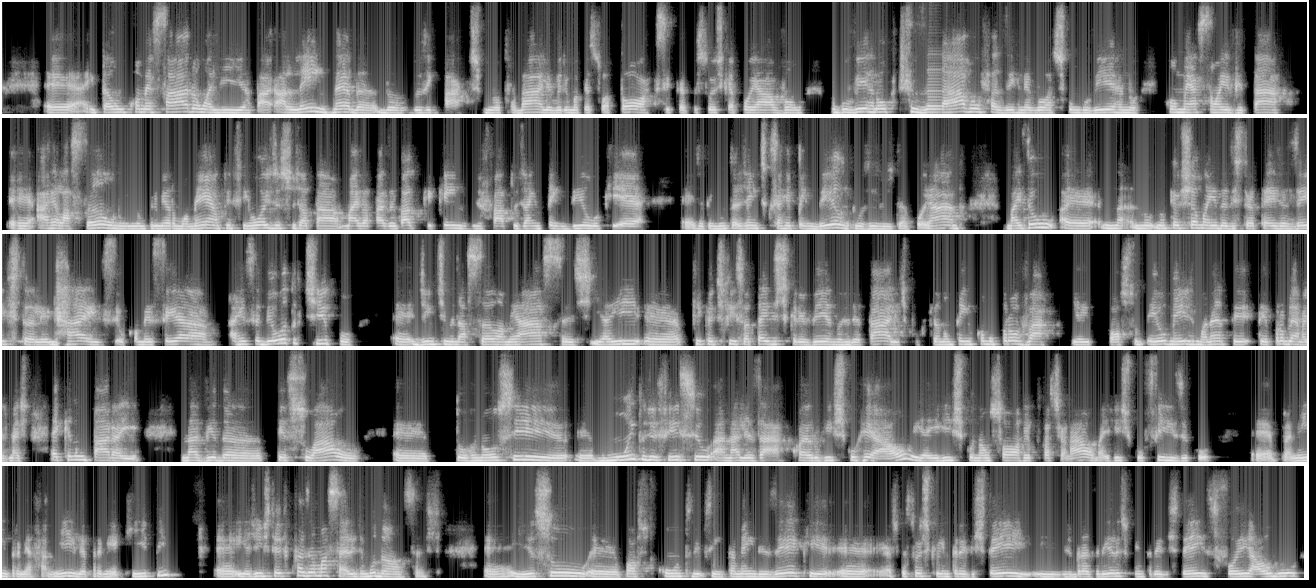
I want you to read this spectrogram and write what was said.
É, então, começaram ali, além né, da, do, dos impactos do meu trabalho, eu virei uma pessoa tóxica, pessoas que apoiavam o governo ou que precisavam fazer negócios com o governo, começam a evitar é, a relação no primeiro momento. Enfim, hoje isso já está mais apaziguado, porque quem de fato já entendeu o que é, é, já tem muita gente que se arrependeu, inclusive, de ter apoiado. Mas eu, é, na, no, no, que eu chamo aí das estratégias extra-legais, eu comecei a, a receber outro tipo é, de intimidação, ameaças, e aí é, fica difícil até descrever nos detalhes, porque eu não tenho como provar, e aí posso eu mesma né, ter, ter problemas, mas é que não para aí. Na vida pessoal, é, tornou-se é, muito difícil analisar qual era o risco real, e aí risco não só reputacional, mas risco físico é, para mim, para minha família, para minha equipe, é, e a gente teve que fazer uma série de mudanças. É, isso é, eu posso sim, também dizer que é, as pessoas que eu entrevistei e os brasileiros que eu entrevistei, isso foi algo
